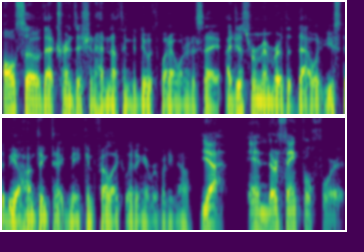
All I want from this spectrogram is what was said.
also, that transition had nothing to do with what I wanted to say. I just remember that that what used to be a hunting technique and felt like letting everybody know. Yeah. And they're thankful for it.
